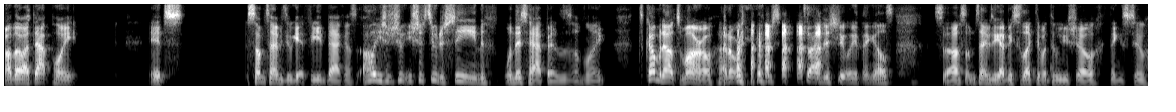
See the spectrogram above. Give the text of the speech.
although at that point, it's sometimes you get feedback as, "Oh, you should shoot, you should shoot a scene when this happens." I'm like, "It's coming out tomorrow. I don't really have time to shoot anything else." So sometimes you gotta be selective with who you show things to.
